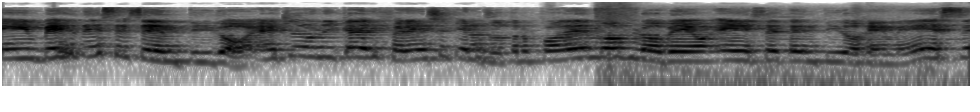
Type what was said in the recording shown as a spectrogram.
en vez de 62. Esta es la única diferencia que nosotros podemos, lo veo en 72 ms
